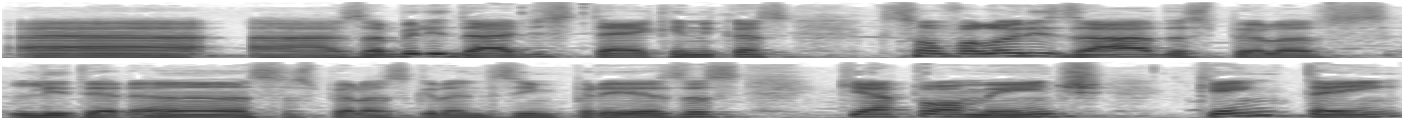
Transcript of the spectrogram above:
ah, as habilidades técnicas que são valorizadas pelas lideranças, pelas grandes empresas, que atualmente quem tem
